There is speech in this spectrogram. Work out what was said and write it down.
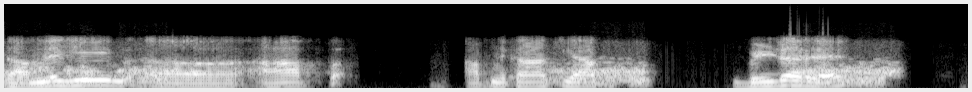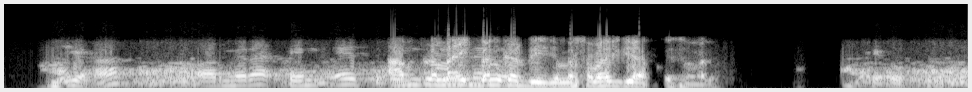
दामले जी आप आपने कहा कि आप बिल्डर है। जी हाँ और मेरा एम एस आपका माइक बंद कर दीजिए मैं समझ गया आपके सवाल। Okay okay.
